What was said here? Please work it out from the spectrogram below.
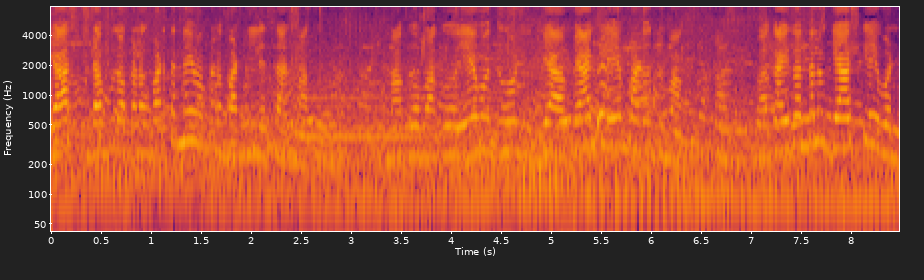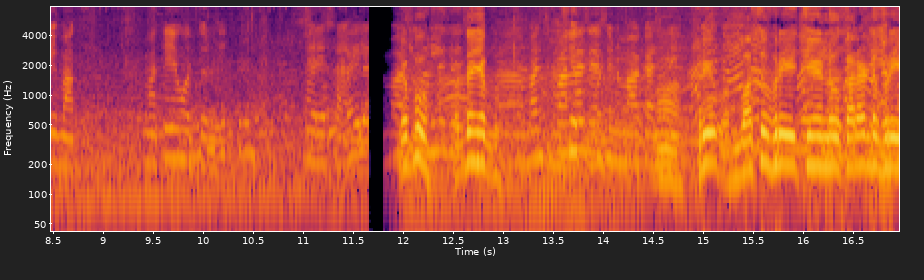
గ్యాస్ డబ్బులు ఒకళ్ళకి పడుతున్నాయి ఒకళ్ళకి పట్టలేదు సార్ మాకు. మాకు మాకు ఏమొద్దు బ్యా- బ్యాంకులో ఏం పడవద్దు మాకు. మాకు ఐదు వందలు గ్యాస్కే ఇవ్వండి మాకు. మాకేం వద్దండి సరే సార్. చెప్పు మొత్తం చెప్పు. మంచి పనులు చేసిండు మాకు ఆ, ఫ్రీ బస్సు ఫ్రీ ఇచ్చిండు కరెంటు ఫ్రీ.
